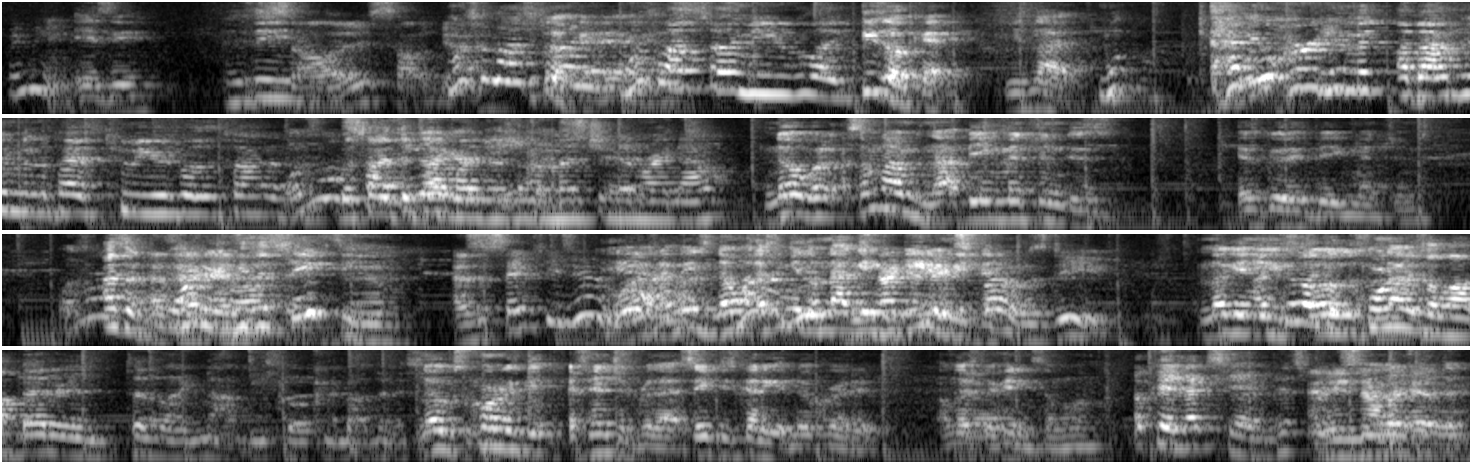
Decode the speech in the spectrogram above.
What do you mean? Is he? Is He's he? solid. He's solid. Guy. When's the last He's time? okay, I when's the last time you like? He's okay. He's not. What, have you heard him about him in the past two years? Was the time When's the besides the time I just mentioned him right now? No, but sometimes not being mentioned is as good as being mentioned. As a that- corner, he's a a safety. As a safety too. Yeah, why that means no. That means I'm not getting not beat or anything. deep. I'm not getting I getting feel like a exposed. corner is a lot better to like not be spoken about than a safety. No, because corners get attention for that. Safeties kind of get no credit unless they're hitting someone. Okay, next game, Pittsburgh And he's not a hitter.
